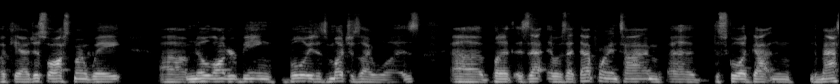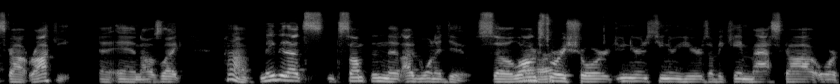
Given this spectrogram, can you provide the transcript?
okay, I just lost my weight. I'm no longer being bullied as much as I was. Uh, but it, that, it was at that point in time, uh, the school had gotten the mascot Rocky. And I was like, huh, maybe that's something that I'd want to do. So long uh-huh. story short, junior and senior years, I became mascot or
